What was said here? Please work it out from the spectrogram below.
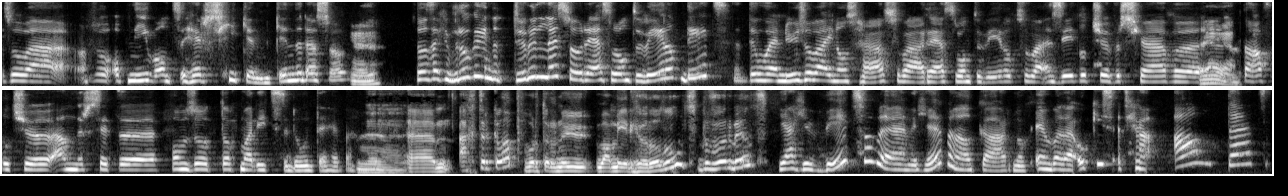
zo, eh, zo opnieuw aan het herschikken. Kende dat zo? Ja. Zoals dat je vroeger in de turnles zo reis rond de wereld deed, dat doen wij nu zo in ons huis. Wat reis rond de wereld, zo een zeteltje verschuiven, en ja. een tafeltje anders zetten, om zo toch maar iets te doen te hebben. Ja. Ehm, achterklap, wordt er nu wat meer geroddeld, bijvoorbeeld? Ja, je weet zo weinig hè, van elkaar nog. En wat dat ook is, het gaat altijd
